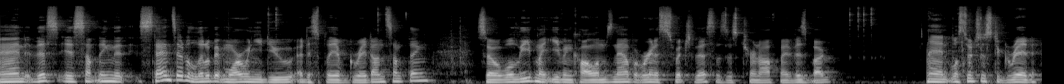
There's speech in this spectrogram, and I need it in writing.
And this is something that stands out a little bit more when you do a display of grid on something. So we'll leave my even columns now, but we're gonna switch this. Let's just turn off my VisBug. And we'll switch this to grid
